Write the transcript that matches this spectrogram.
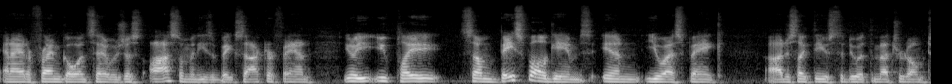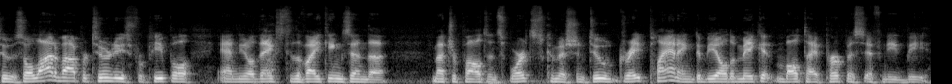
and I had a friend go and say it was just awesome, and he's a big soccer fan. You know, you, you play some baseball games in U.S. Bank. Uh, just like they used to do at the Metrodome too. So a lot of opportunities for people, and you know, thanks to the Vikings and the Metropolitan Sports Commission too. Great planning to be able to make it multi-purpose if need be.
